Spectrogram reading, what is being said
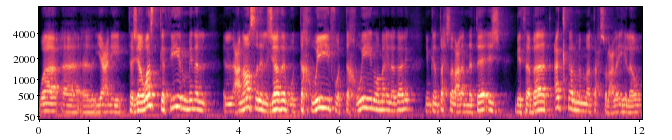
ويعني آه، آه، تجاوزت كثير من العناصر الجذب والتخويف والتخوين وما إلى ذلك. يمكن تحصل على النتائج بثبات أكثر مما تحصل عليه لو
